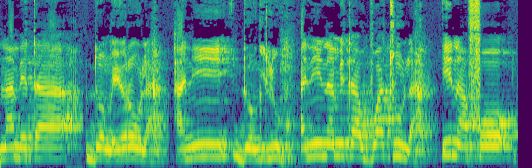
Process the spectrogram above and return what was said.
n'an be taa dɔngɛ yɔrɔw la ani dɔngiliw ani n'an be taa bwatiw la i n'a fɔ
